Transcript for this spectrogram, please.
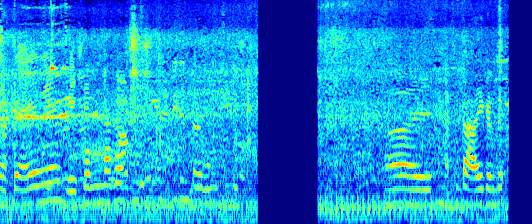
पकौड़ी दमादम यहाँ पे आए हुए हैं वैशाली नगर हाय हाय कर दे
